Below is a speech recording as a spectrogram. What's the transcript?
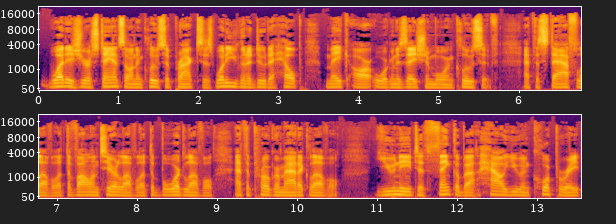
what is your stance on inclusive practices? What are you going to do to help make our organization more inclusive at the staff level, at the volunteer level, at the board level, at the programmatic level? You need to think about how you incorporate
